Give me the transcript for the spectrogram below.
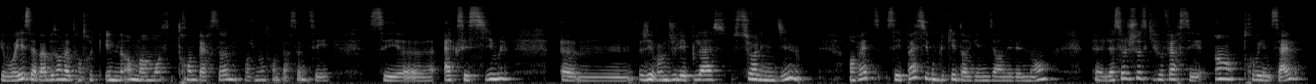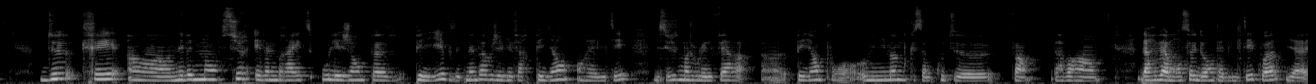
Et vous voyez, ça n'a pas besoin d'être un truc énorme. Hein. Moi, c'est 30 personnes. Franchement, 30 personnes, c'est euh, accessible. Euh, j'ai vendu les places sur LinkedIn. En fait, c'est pas si compliqué d'organiser un événement. Euh, la seule chose qu'il faut faire, c'est un, trouver une salle. Deux, créer un événement sur Eventbrite où les gens peuvent payer. Vous n'êtes même pas obligé de le faire payant en réalité. Mais c'est juste moi, je voulais le faire payant pour au minimum que ça me coûte. Enfin, d'avoir d'arriver à mon seuil de rentabilité, quoi. Y a,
